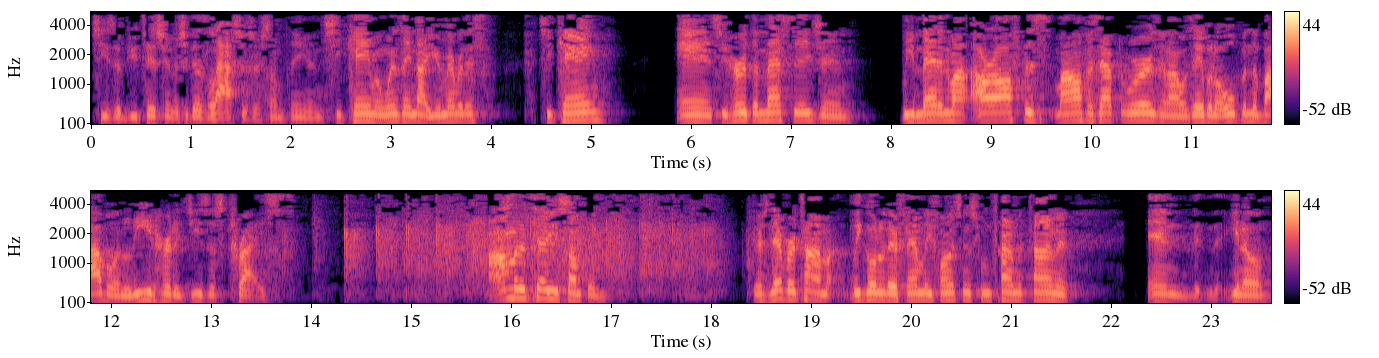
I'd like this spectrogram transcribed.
she's a beautician or she does lashes or something. And she came on Wednesday night. You remember this? She came and she heard the message and we met in my, our office, my office afterwards, and I was able to open the Bible and lead her to Jesus Christ. I'm going to tell you something. There's never a time we go to their family functions from time to time, and and you know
